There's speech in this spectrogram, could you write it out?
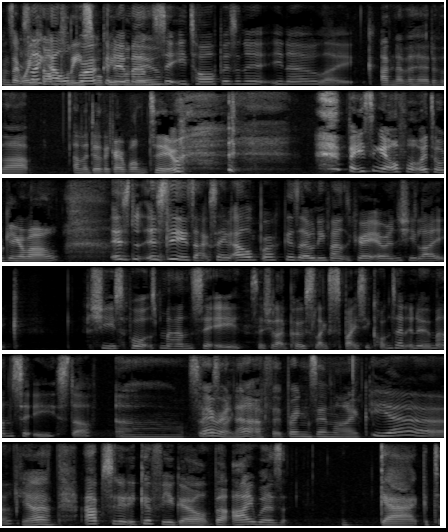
I was like, "It's well, like you can't police what Elle Brooke and her people Man do. City top, isn't it? You know, like." I've never heard of that, and I don't think I want to. Basing it off what we're talking about. It's it's the exact same. Elle Brooke is an OnlyFans creator, and she like she supports Man City, so she like posts like spicy content in her Man City stuff. Oh, So fair like- enough. It brings in like, Yeah, yeah, absolutely good for you, girl. But I was gagged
